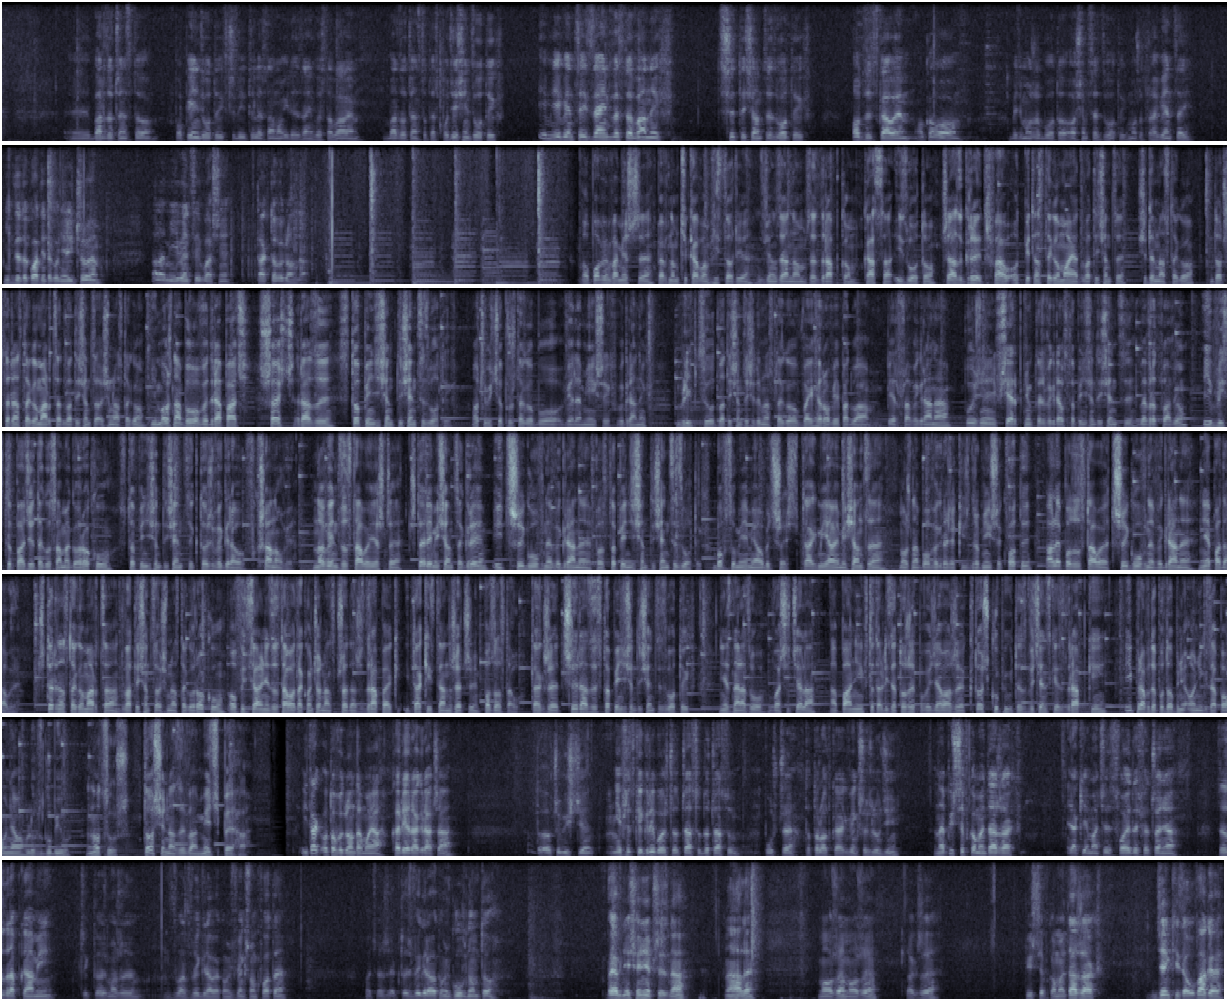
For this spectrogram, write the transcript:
Yy, Bardzo często po 5 zł, czyli tyle samo ile zainwestowałem. Bardzo często też po 10 zł. I mniej więcej zainwestowanych 3000 zł odzyskałem około, być może było to 800 zł, może trochę więcej. Nigdy dokładnie tego nie liczyłem, ale mniej więcej właśnie tak to wygląda. Opowiem Wam jeszcze pewną ciekawą historię związaną ze zdrabką Kasa i Złoto. Czas gry trwał od 15 maja 2017 do 14 marca 2018 i można było wydrapać 6 razy 150 tysięcy złotych. Oczywiście oprócz tego było wiele mniejszych wygranych. W lipcu 2017 w Wejherowie padła pierwsza wygrana, później w sierpniu ktoś wygrał 150 tysięcy we Wrocławiu i w listopadzie tego samego roku 150 tysięcy ktoś wygrał w Chrzanowie. No więc zostały jeszcze 4 miesiące gry i 3 główne wygrane po 150 tysięcy złotych, bo w sumie miało być 6. Tak mijały miesiące, można było wygrać jakieś drobniejsze kwoty, ale pozostałe 3 główne wygrane nie padały. 14 marca 2018 roku oficjalnie została zakończona sprzedaż zdrapek i i taki stan rzeczy pozostał. Także 3 razy 150 tysięcy złotych nie znalazło właściciela, a pani w totalizatorze powiedziała, że ktoś kupił te zwycięskie zdrabki i prawdopodobnie o nich zapomniał lub zgubił. No cóż, to się nazywa mieć pecha. I tak oto wygląda moja kariera gracza. To oczywiście nie wszystkie gry, bo jeszcze od czasu do czasu puszczę totolotka jak większość ludzi. Napiszcie w komentarzach, jakie macie swoje doświadczenia ze zdrabkami. Czy ktoś może z Was wygrał jakąś większą kwotę? Chociaż jak ktoś wygrał jakąś główną, to pewnie się nie przyzna. No ale może, może. Także piszcie w komentarzach. Dzięki za uwagę.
